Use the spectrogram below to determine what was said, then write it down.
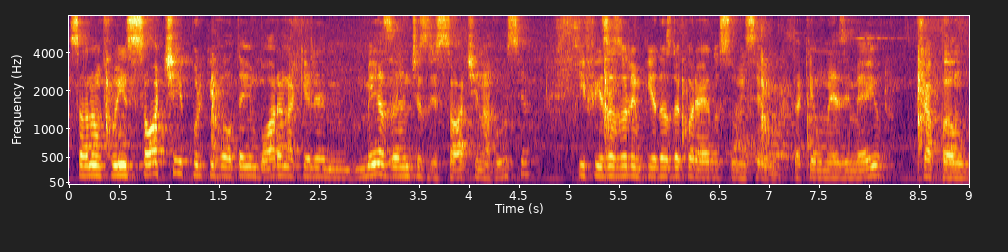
só não fui em Sochi porque voltei embora naquele mês antes de Sochi na Rússia e fiz as Olimpíadas da Coreia do Sul em Seul. Daqui a um mês e meio, Japão.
